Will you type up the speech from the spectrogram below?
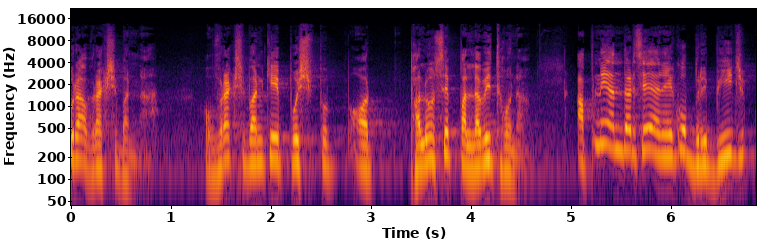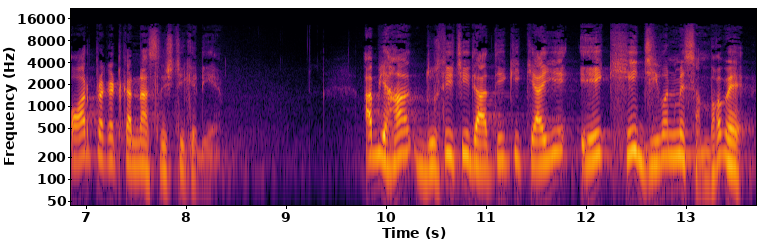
पूरा वृक्ष बनना और वृक्ष बन के पुष्प और फलों से पल्लवित होना अपने अंदर से अनेकों बीज और प्रकट करना सृष्टि के लिए। अब यहाँ दूसरी चीज़ आती कि क्या ये एक ही जीवन में संभव है?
